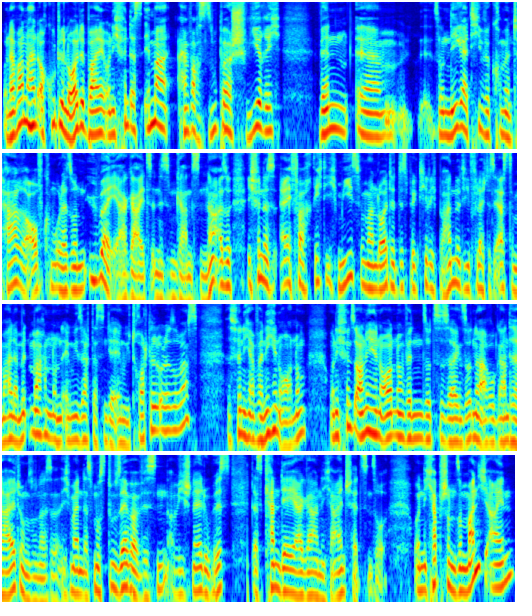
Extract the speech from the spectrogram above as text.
Und da waren halt auch gute Leute bei und ich finde das immer einfach super schwierig, wenn ähm, so negative Kommentare aufkommen oder so ein Über-Ehrgeiz in diesem Ganzen. Ne? Also ich finde es einfach richtig mies, wenn man Leute despektierlich behandelt, die vielleicht das erste Mal da mitmachen und irgendwie sagt, das sind ja irgendwie Trottel oder sowas. Das finde ich einfach nicht in Ordnung. Und ich finde es auch nicht in Ordnung, wenn sozusagen so eine arrogante Haltung so das, Ich meine, das musst du selber wissen, wie schnell du bist. Das kann der ja gar nicht einschätzen. so. Und ich habe schon so manch einen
